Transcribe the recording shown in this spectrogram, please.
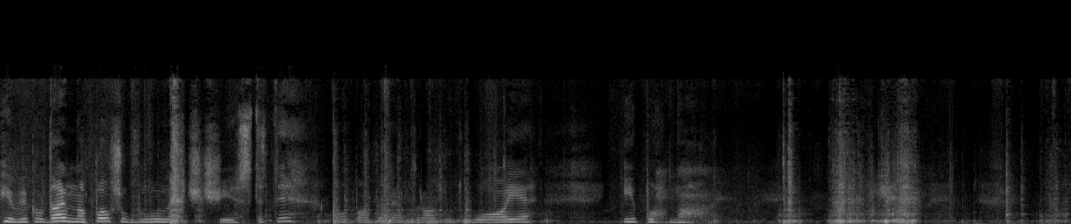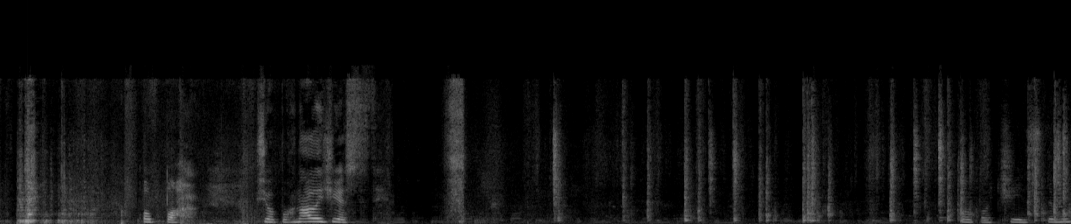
І викладаємо на пол, щоб було легше чистити. Опа, беремо зразу двоє і погнали. Опа. Все, погнали чистити. Опа, чистимо.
